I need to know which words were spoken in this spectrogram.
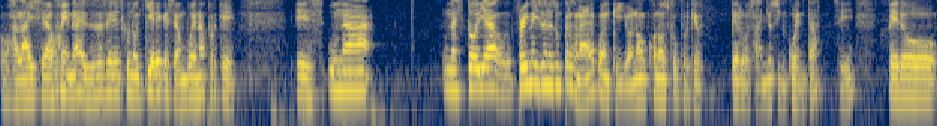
ojalá y sea buena, es de esas series que uno quiere que sean buenas porque es una, una historia, Perry Mason es un personaje con el que yo no conozco porque de los años 50, ¿sí? Pero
